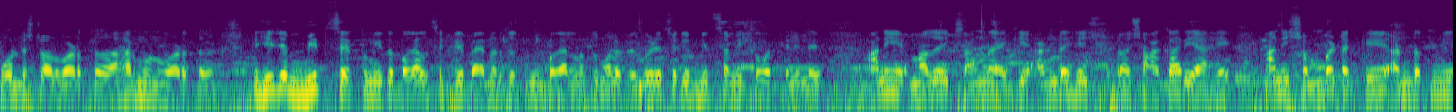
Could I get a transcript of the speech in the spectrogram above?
कोलेस्ट्रॉल वाढतं हार्मोन वाढतं. तर हे जे मिथ्स आहेत तुम्ही इथं बघाल सगळे बॅनर जर तुम्ही बघाल ना तुम्हाला वेगवेगळे सगळे मिथ्स आम्ही कवर केलेले आहेत. आणि माझं एक सांगणं आहे की अंड हे श- शाकाहारी आहे आणि शंभर टक्के अंड तुम्ही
